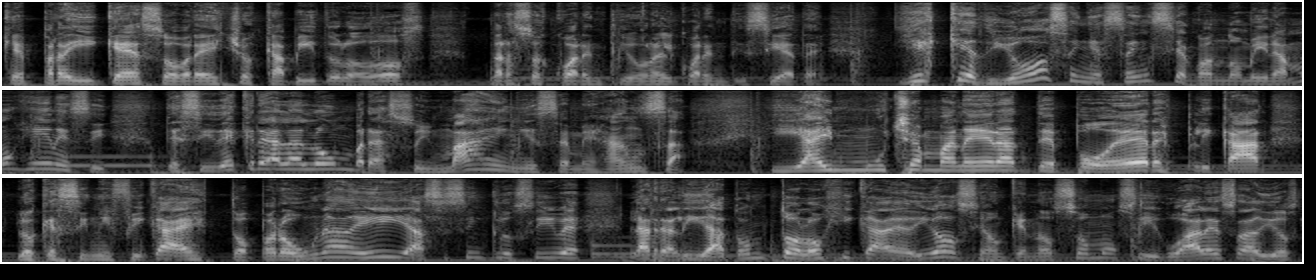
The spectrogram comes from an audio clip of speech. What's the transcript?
que prediqué sobre Hechos capítulo 2, versos 41 al 47. Y es que Dios en esencia cuando miramos Génesis decide crear al hombre a su imagen y semejanza. Y hay muchas maneras de poder explicar lo que significa esto, pero una de ellas es inclusive la realidad ontológica de Dios. Y aunque no somos iguales a Dios,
